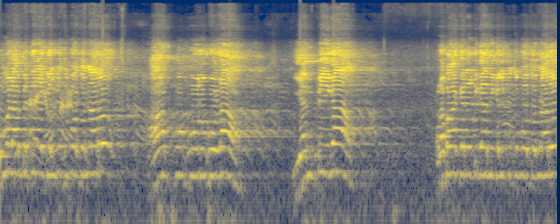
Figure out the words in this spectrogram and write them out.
ఉమ్మడి అభ్యర్థిగా గెలిపించబోతున్నారు. ఆత్మకూరు కూడా ఎంపీగా ప్రభాకర్ రెడ్డి గారిని గెలిపించబోతున్నారు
